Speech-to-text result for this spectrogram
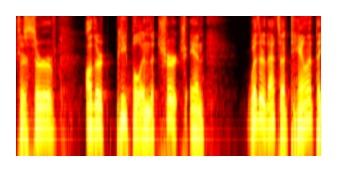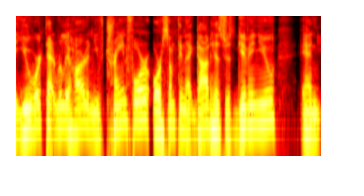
Sure. to serve other people in the church. And whether that's a talent that you worked at really hard and you've trained for, or something that God has just given you, and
